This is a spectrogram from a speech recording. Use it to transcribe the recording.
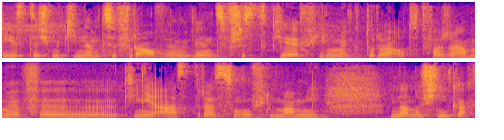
Jesteśmy kinem cyfrowym, więc wszystkie filmy, które odtwarzamy w kinie Astra są filmami na nośnikach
